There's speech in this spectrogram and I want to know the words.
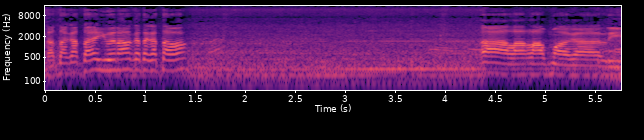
Kata-katanya gimana kata-kata bang? Alah lama kali.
